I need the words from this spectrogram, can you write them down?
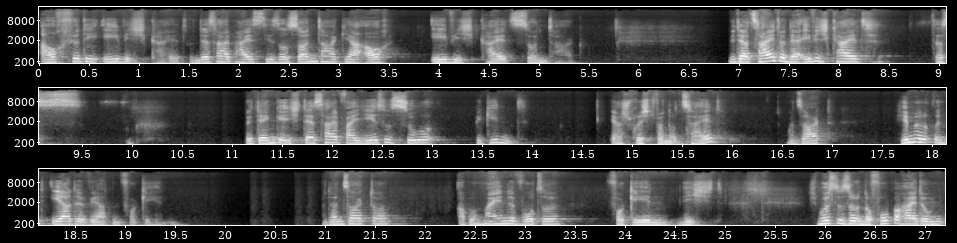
auch für die Ewigkeit. Und deshalb heißt dieser Sonntag ja auch Ewigkeitssonntag. Mit der Zeit und der Ewigkeit das bedenke ich deshalb, weil Jesus so beginnt. Er spricht von der Zeit und sagt, Himmel und Erde werden vergehen. Und dann sagt er, aber meine Worte vergehen nicht. Ich musste so in der Vorbereitung,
